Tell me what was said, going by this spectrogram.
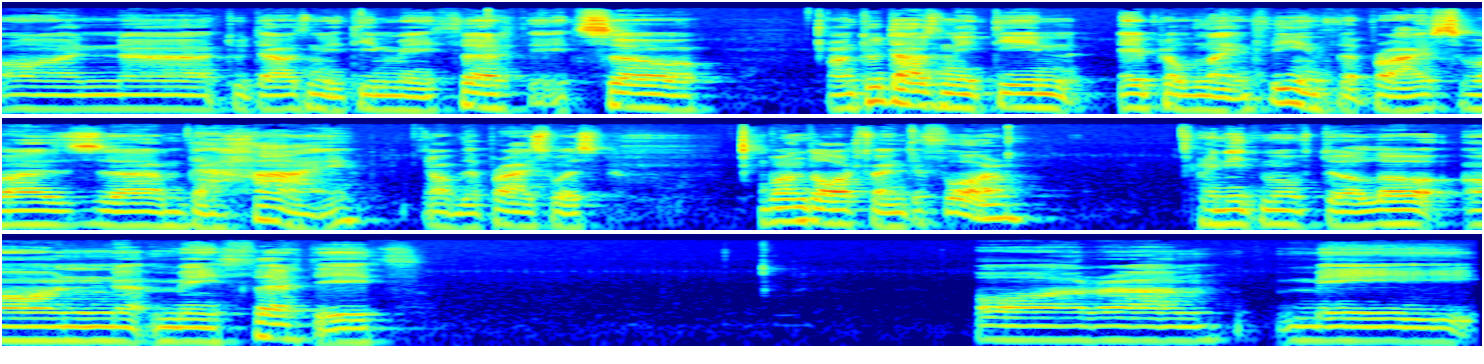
on uh, 2018 May 30th so on 2018 April 19th the price was um, the high of the price was $1.24 and it moved to a low on May 30th or um, May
